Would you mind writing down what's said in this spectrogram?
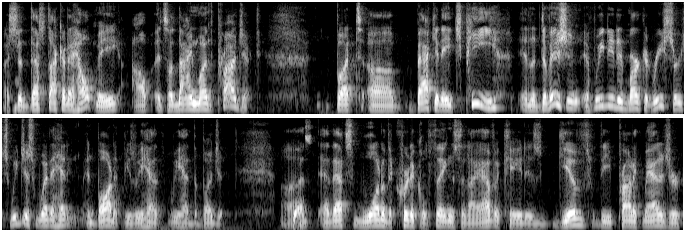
I said that's not going to help me. I'll, it's a nine month project. But uh, back at HP in a division, if we needed market research, we just went ahead and bought it because we had we had the budget. Uh, yes. And that's one of the critical things that I advocate is give the product manager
